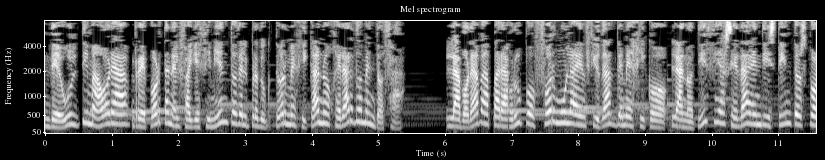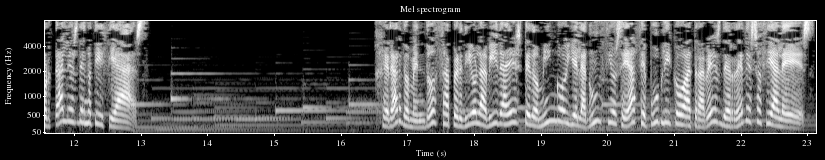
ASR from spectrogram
De última hora, reportan el fallecimiento del productor mexicano Gerardo Mendoza. Laboraba para Grupo Fórmula en Ciudad de México. La noticia se da en distintos portales de noticias. Gerardo Mendoza perdió la vida este domingo y el anuncio se hace público a través de redes sociales.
